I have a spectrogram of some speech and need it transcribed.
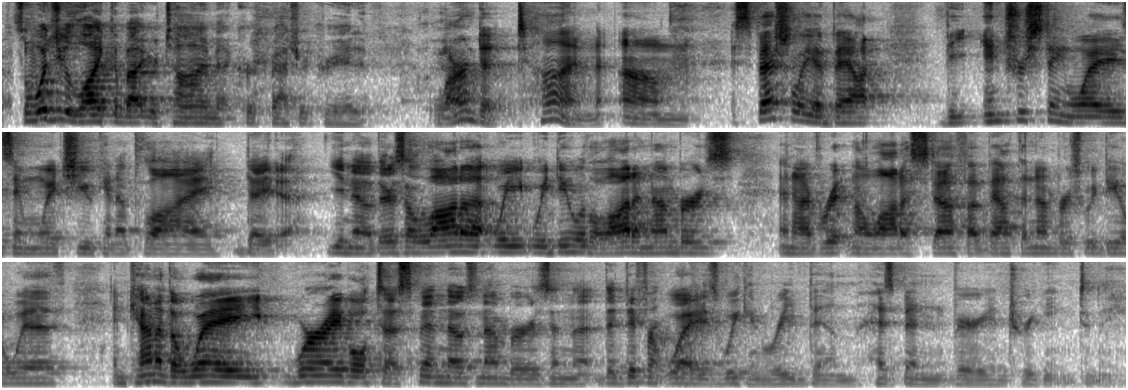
So, what'd you like about your time at Kirkpatrick Creative? Learned a ton, um, especially about the interesting ways in which you can apply data. You know, there's a lot of we we deal with a lot of numbers, and I've written a lot of stuff about the numbers we deal with, and kind of the way we're able to spend those numbers and the, the different ways we can read them has been very intriguing to me.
